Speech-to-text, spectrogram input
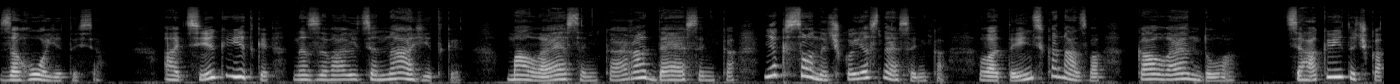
загоїтися. А ці квітки називаються нагідки. Малесенька, радесенька, як сонечко яснесенька, латинська назва календула. Ця квіточка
